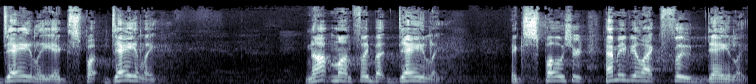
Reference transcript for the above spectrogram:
Daily, expo- daily, not monthly, but daily exposure. How many of you like food daily?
